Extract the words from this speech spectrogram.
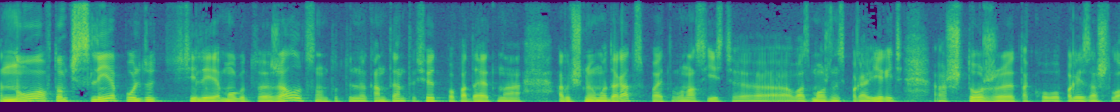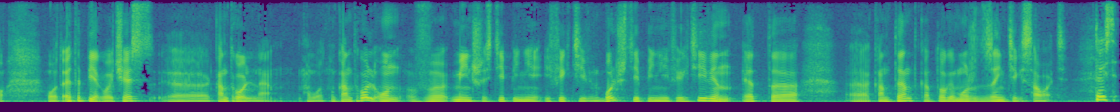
Но в том числе пользователи могут жаловаться на тот или иной контент, и все это попадает на ручную модерацию, поэтому у нас есть э, возможность проверить, э, что же такого произошло. Вот. Это первая часть э, контрольная. Вот. Но контроль, он в меньшей степени эффективен. В большей степени эффективен это контент, который может заинтересовать. То есть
